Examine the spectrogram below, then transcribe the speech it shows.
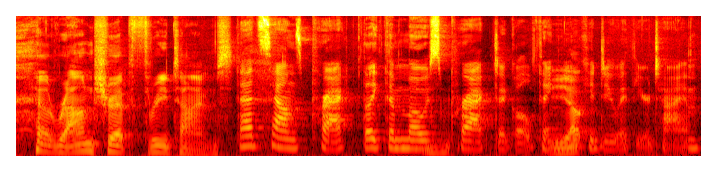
a round trip three times. That sounds pract like the most practical thing you could do with your time.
